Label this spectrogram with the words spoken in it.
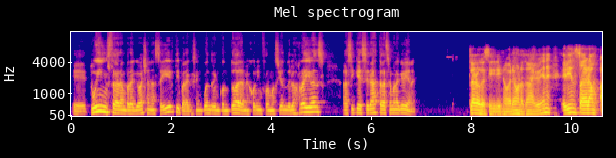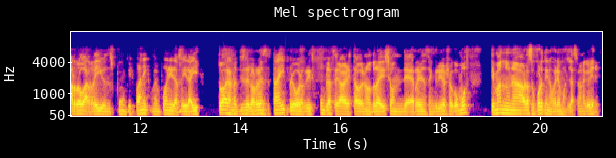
eh, tu Instagram para que vayan a seguirte y para que se encuentren con toda la mejor información de los Ravens, así que será hasta la semana que viene. Claro que sí, Gris, nos veremos la semana que viene. El Instagram, arroba ravens.hispanic, me pueden ir a seguir ahí. Todas las noticias de los Ravens están ahí, pero bueno, Gris, un placer haber estado en otra edición de Ravens en Criollo con vos. Te mando un abrazo fuerte y nos veremos la semana que viene.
